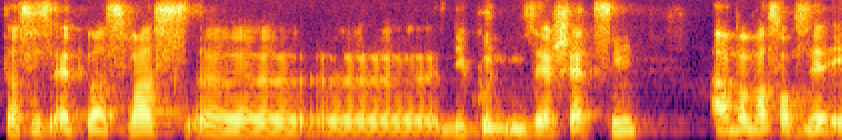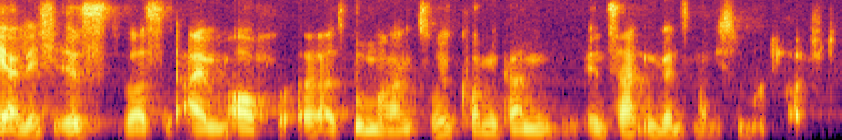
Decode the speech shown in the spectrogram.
das ist etwas, was äh, äh, die Kunden sehr schätzen aber was auch sehr ehrlich ist, was einem auch als Bumerang zurückkommen kann in Zeiten, wenn es mal nicht so gut läuft.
